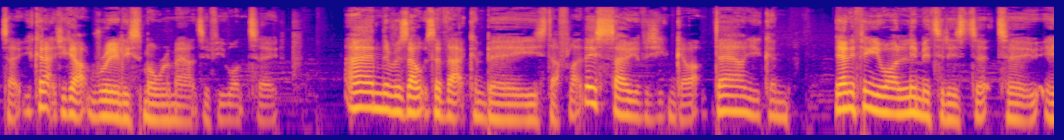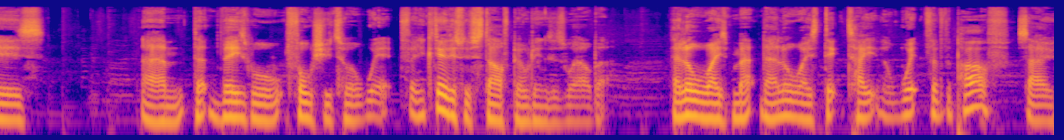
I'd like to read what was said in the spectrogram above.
So you can actually get up really small amounts if you want to and the results of that can be stuff like this. So obviously you can go up, down. You can. The only thing you are limited is to, to is um, that these will force you to a width, and you can do this with staff buildings as well. But they'll always they'll always dictate the width of the path, so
